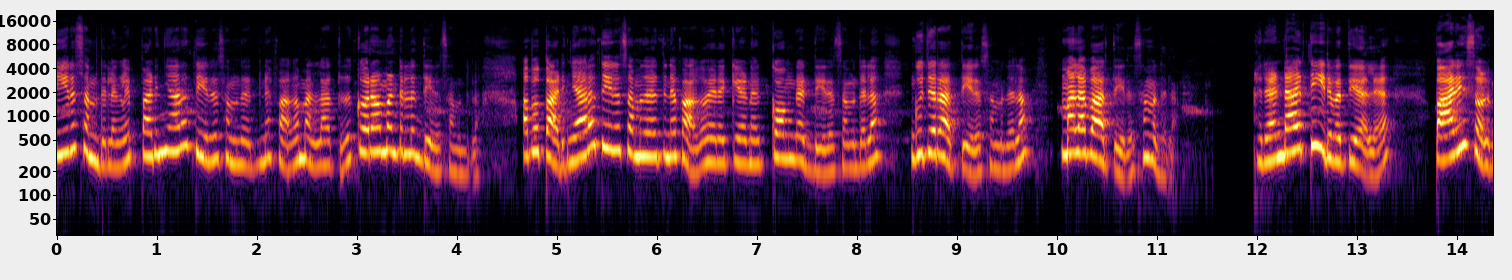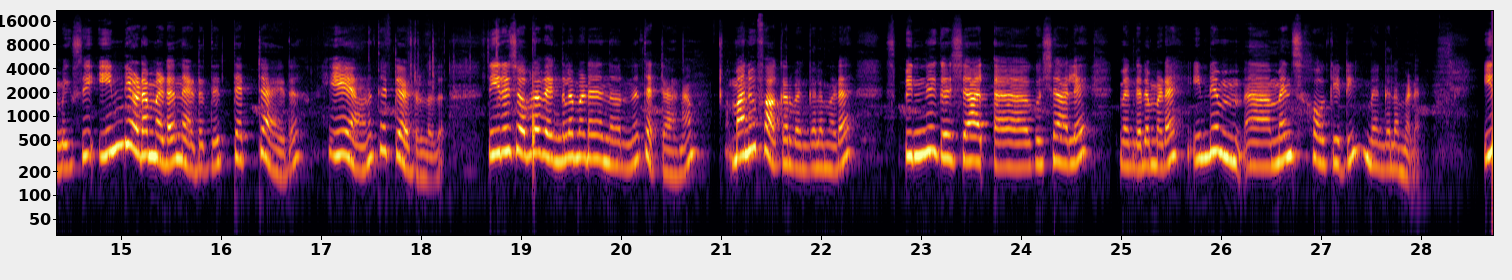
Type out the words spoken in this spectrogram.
തീരസമുദ്രങ്ങളിൽ പടിഞ്ഞാറൻ തീരസമുദ്രത്തിന്റെ ഭാഗമല്ലാത്തത് കൊറോമണ്ഡലം തീരസമുദ്രം. അപ്പോൾ പടിഞ്ഞാറൻ തീരസമുദ്രത്തിന്റെ ഭാഗം ഏതൊക്കെയാണ്? കൊങ്കൺ തീരസമുദ്രം ഗുജറാത്ത് തീരസമുദ്രം മലബാർ തീരസമുദ്രം. രണ്ടായിരത്തി ഇരുപത്തിനാല് പാരീസ് ഒളിമ്പിക്സ് ഇന്ത്യയുടെ മെഡൽ നേട്ടത്തിൽ തെറ്റായത് എ ആണ്. തെറ്റായിട്ടുള്ളത്. നീരജ് ചോപ്ര വെങ്കല എന്ന് പറയുന്നത് തെറ്റാണ്. മനു ഫാക്കർ വെങ്കലമട സ്പിന്നി സ്പിന്ന് ഖുശാലെ വെങ്കലമട വെങ്കല ഇന്ത്യൻ മെൻസ് ഹോക്കി ടീം വെങ്കലമട. ഈ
